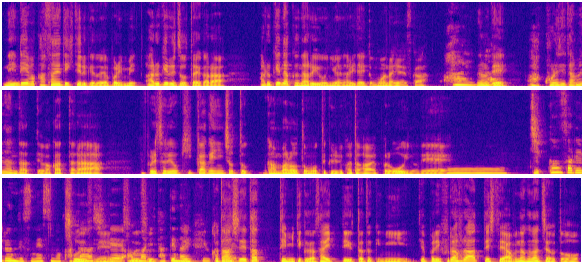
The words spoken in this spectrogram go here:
年齢は重ねてきてるけど、やっぱりめ歩ける状態から歩けなくなるようにはなりたいと思わないじゃないですか。はい。なので、はい、あ、これでダメなんだって分かったら、やっぱりそれをきっかけにちょっと頑張ろうと思ってくれる方がやっぱり多いので、実感されるんですね。その片足であんまり立てないっていうことで。片足で立ってみてくださいって言った時に、やっぱりフラフラってして危なくなっちゃうと、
